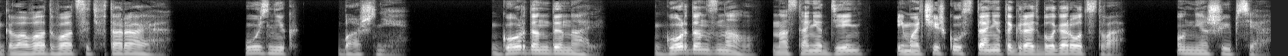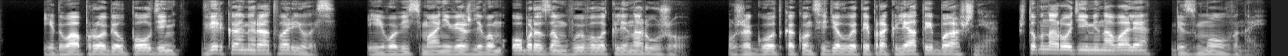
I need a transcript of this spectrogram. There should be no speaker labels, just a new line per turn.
Глава 22. Узник башни. Гордон Деналь. Гордон знал, настанет день, и мальчишка устанет играть благородство. Он не ошибся. Едва пробил полдень, дверь камеры отворилась, и его весьма невежливым образом выволокли наружу. Уже год, как он сидел в этой проклятой башне, что в народе именовали «безмолвной».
